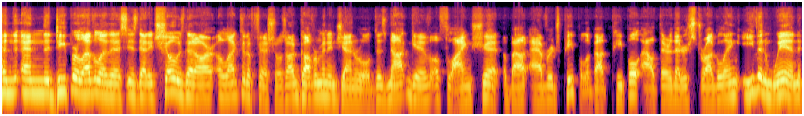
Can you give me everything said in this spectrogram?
and and the deeper level of this is that it shows that our elected officials, our government in general, does not give a flying shit about average people, about people out there that are struggling, even when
